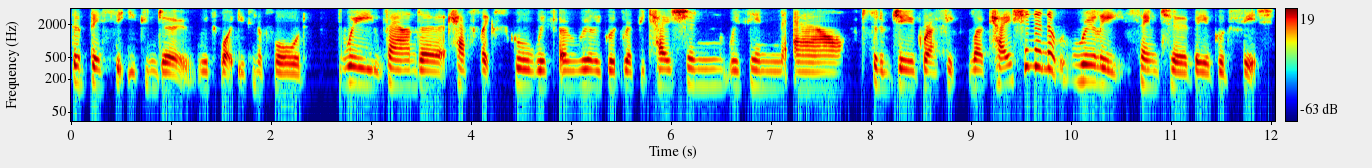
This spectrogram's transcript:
the best that you can do with what you can afford. We found a Catholic school with a really good reputation within our sort of geographic location, and it really seemed to be a good fit.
